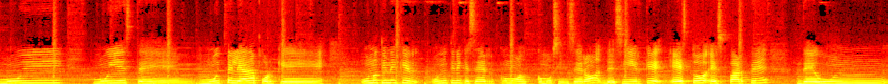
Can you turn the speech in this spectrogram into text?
muy, muy, este, muy peleada porque uno tiene que, uno tiene que ser como, como sincero, decir que esto es parte de un,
